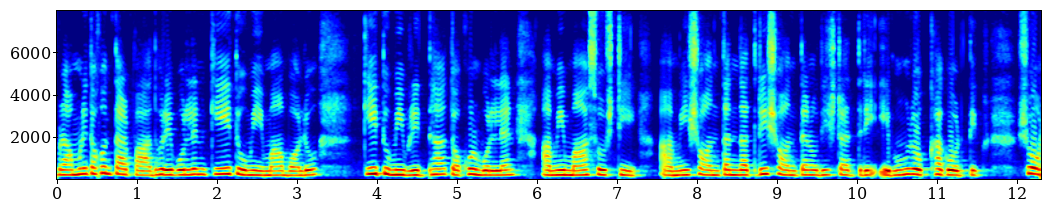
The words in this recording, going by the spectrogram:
ব্রাহ্মণী তখন তার পা ধরে বললেন, কে তুমি? মা, বলো। কে তুমি বৃদ্ধা? তখন বললেন, আমি মা ষষ্ঠী, আমি সন্তানদাত্রী, সন্তান অধিষ্ঠাত্রী এবং রক্ষা কর্তৃক শোন,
